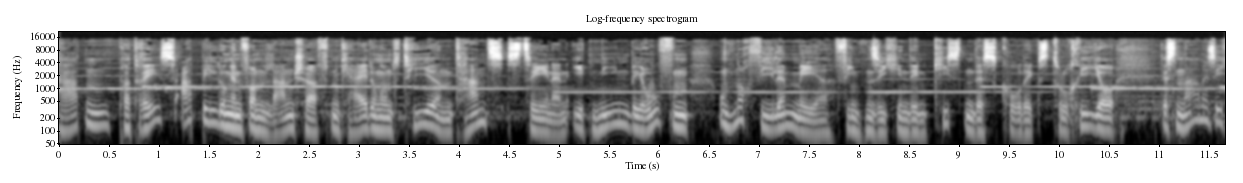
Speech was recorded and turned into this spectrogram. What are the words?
Plakaten, Porträts, Abbildungen von Landschaften, Kleidung und Tieren, Tanzszenen, Ethnien, Berufen und noch viele mehr finden sich in den Kisten des Codex Trujillo, dessen Name sich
